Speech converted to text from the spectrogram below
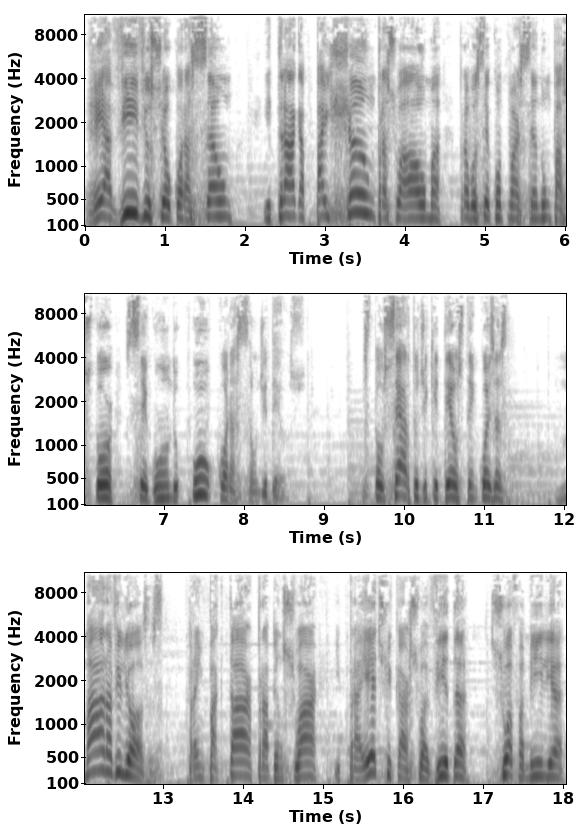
reavive o seu coração e traga paixão para sua alma, para você continuar sendo um pastor segundo o coração de Deus. Estou certo de que Deus tem coisas maravilhosas para impactar, para abençoar e para edificar sua vida, sua família,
